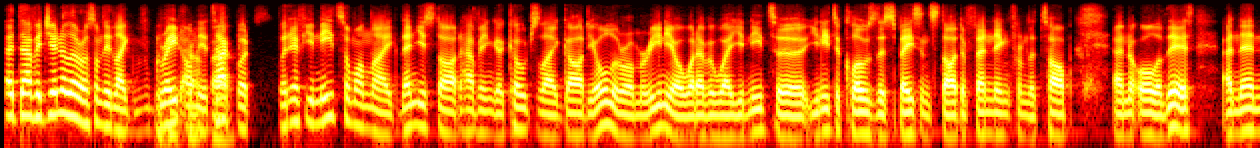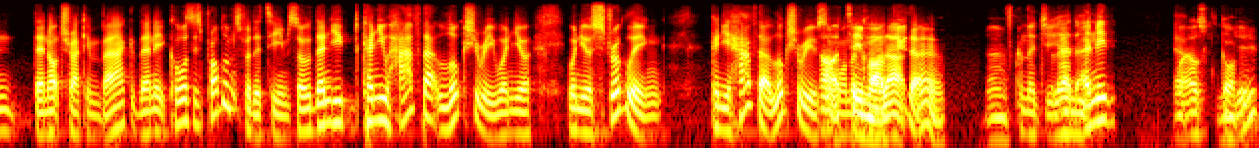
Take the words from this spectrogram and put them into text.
a David Ginola or something like great on the attack, back. but but if you need someone like then you start having a coach like Guardiola or Mourinho or whatever, where you need to you need to close the space and start defending from the top and all of this, and then they're not tracking back, then it causes problems for the team. So then you can you have that luxury when you're when you're struggling? Can you have that luxury of Not someone that can't like that. do that? No. no. And the G- But then- I mean, What Yeah, else can go you do?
